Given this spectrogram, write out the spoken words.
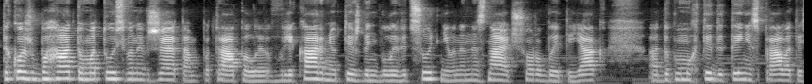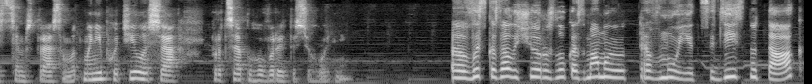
Також багато матусь вони вже там потрапили в лікарню, тиждень були відсутні, вони не знають, що робити, як допомогти дитині справитися з цим стресом. От мені б хотілося про це поговорити сьогодні. Е, Ви сказали, що розлука з мамою травмує. Це дійсно так.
